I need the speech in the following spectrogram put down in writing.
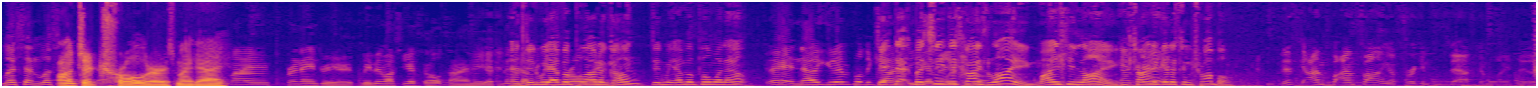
Listen, listen. Bunch of trollers, my guy. My friend Andrew here. We've been watching you guys the whole time. You guys And did we ever but pull out a gun? Did we ever pull one out? Hey, no, you never pulled a gun. that- but see, this guy's lying. Why is he lying? He's trying to get us in trouble. This, I'm, I'm filing a freaking staff complaint. Dude.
